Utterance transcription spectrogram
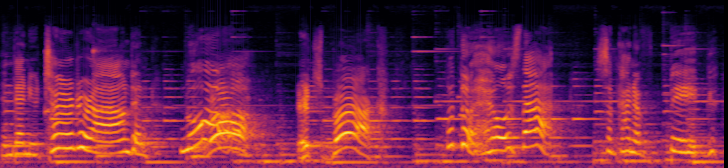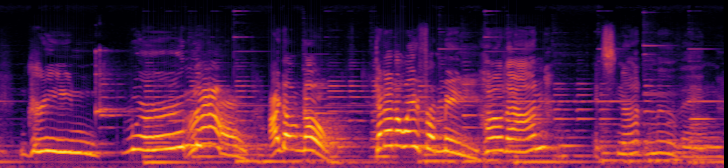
And then you turned around and. Ah, it's back. What the hell is that? Some kind of big green worm? No, I don't know. Get it away from me. Hold on. It's not moving.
